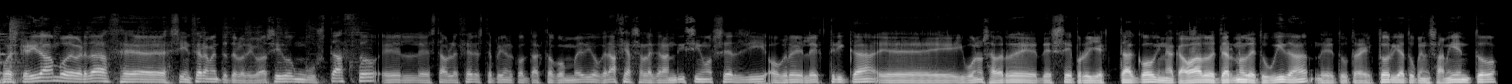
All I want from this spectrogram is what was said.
Pues querida Ambo, de verdad, eh, sinceramente te lo digo, ha sido un gustazo el establecer este primer contacto con medio, gracias al grandísimo Sergi Ogre Eléctrica eh, y bueno, saber de, de ese proyectaco inacabado, eterno de tu vida, de tu trayectoria, tu pensamiento,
